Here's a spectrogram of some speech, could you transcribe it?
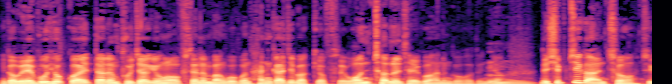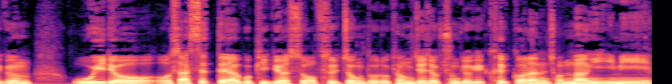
그러니까 외부 효과에 따른 부작용을 없애는 방법은 한 가지밖에 없어요. 원천을 제거하는 거거든요. 음. 근데 쉽지가 않죠. 지금 오히려 어, 사스 때하고 비교할 수 없을 정도로 경제적 충격이 클 거라는 전망이 이미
